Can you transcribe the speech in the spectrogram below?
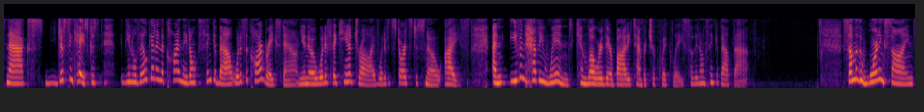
snacks, just in case, because, you know, they'll get in a car and they don't think about what if the car breaks down? You know, what if they can't drive? What if it starts to snow, ice? And even heavy wind can lower their body temperature quickly, so they don't think about that some of the warning signs,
